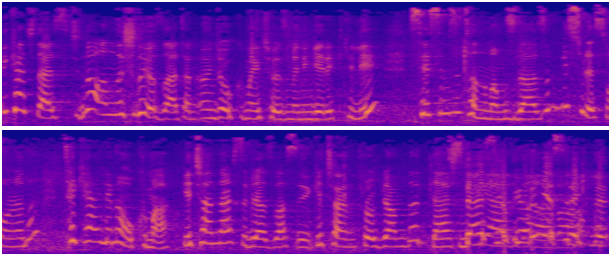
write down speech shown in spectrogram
Birkaç ders içinde o anlaşılıyor zaten. Önce okumayı çözmenin gerekliliği. Sesimizi tanımamız lazım. Bir süre sonra da tekerleme okuma. Geçen derste biraz bahsettik. Geçen programda Ders ders yapıyorum ya galiba. sürekli.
